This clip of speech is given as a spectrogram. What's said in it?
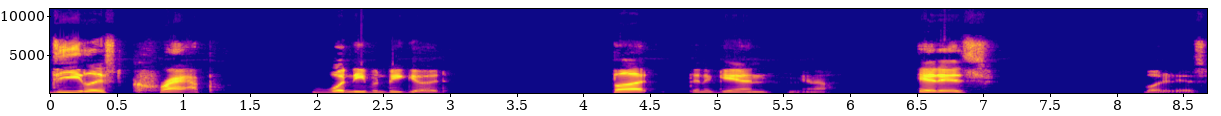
D-list crap wouldn't even be good. But then again, you know, it is what it is.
